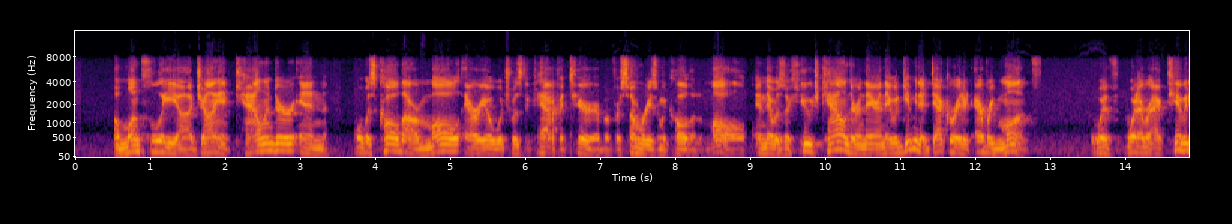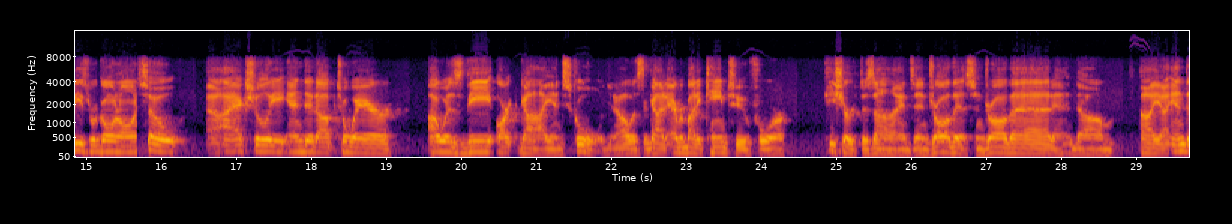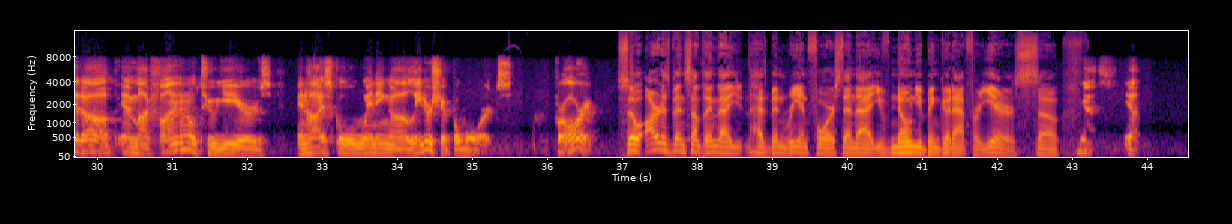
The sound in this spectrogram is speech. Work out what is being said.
a monthly uh, giant calendar in what was called our mall area, which was the cafeteria, but for some reason we called it a mall. And there was a huge calendar in there, and they would give me to decorate it every month with whatever activities were going on. So uh, I actually ended up to where I was the art guy in school. You know, I was the guy that everybody came to for t-shirt designs and draw this and draw that. And um, I uh, ended up in my final two years in high school winning uh, leadership awards for art. So art has been something that has been reinforced and that you've known you've been good at for years. So yes, yeah.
